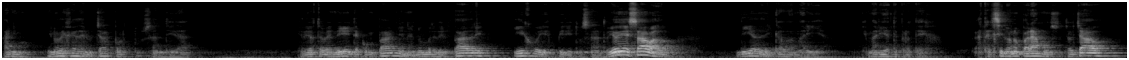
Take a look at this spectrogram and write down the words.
Ánimo y no dejes de luchar por tu santidad. Que Dios te bendiga y te acompañe en el nombre del Padre, Hijo y Espíritu Santo. Y hoy es sábado, día dedicado a María. Que María te proteja. Hasta el cielo no paramos. Chao, chao.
